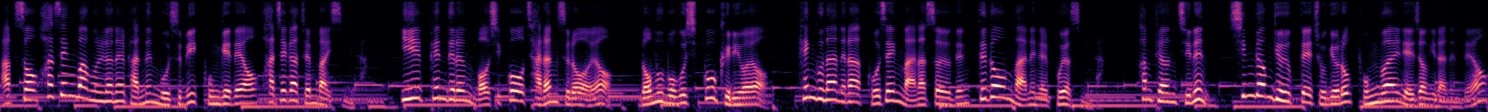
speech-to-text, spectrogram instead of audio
앞서 화생방 훈련을 받는 모습이 공개되어 화제가 된 바 있습니다. 이에 팬들은 멋있고 자랑스러워요. 너무 보고 싶고 그리워요. 행군하느라 고생 많았어요 등 뜨거운 반응을 보였습니다. 한편 진은 신병교육대 조교로 복무할 예정이라는데요.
